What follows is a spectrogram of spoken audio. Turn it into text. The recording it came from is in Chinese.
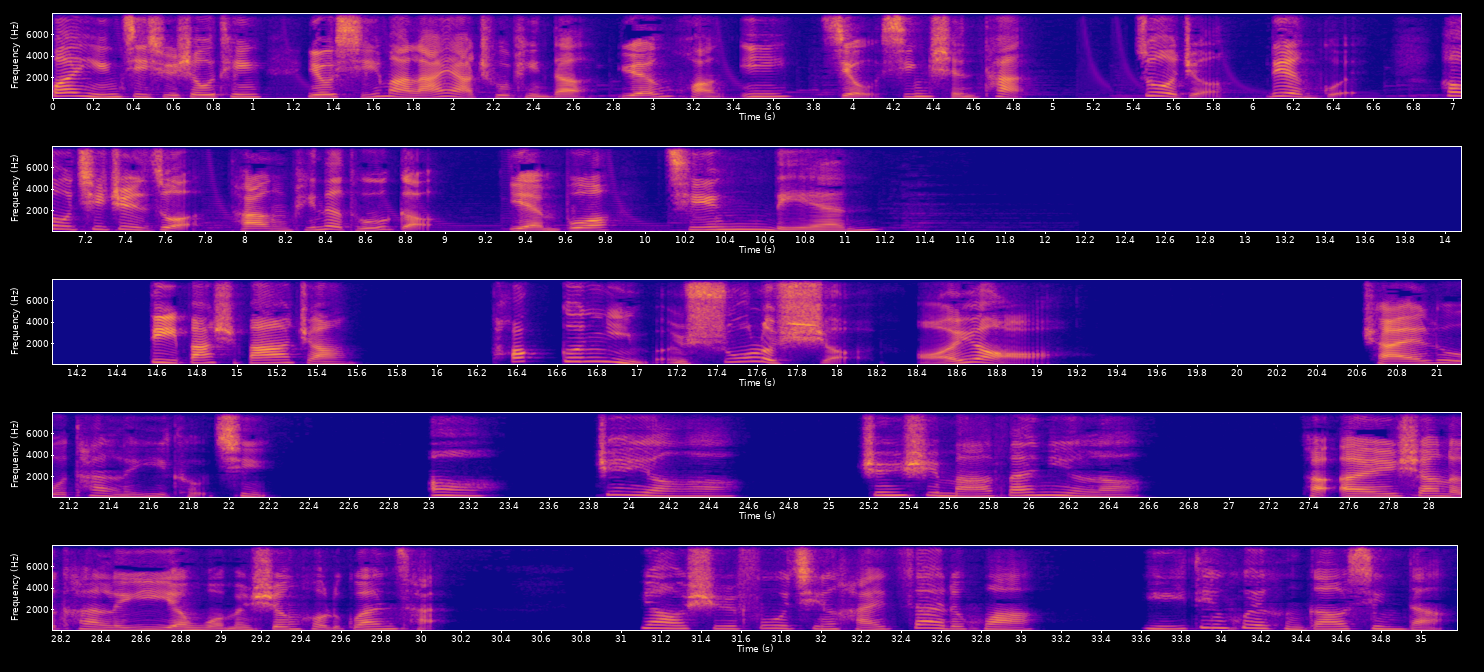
欢迎继续收听由喜马拉雅出品的《圆谎一九星神探》，作者：恋鬼，后期制作：躺平的土狗，演播：青莲。第八十八章，他跟你们说了什么呀？柴鹿叹了一口气：“哦，这样啊，真是麻烦你了。”他哀伤的看了一眼我们身后的棺材，要是父亲还在的话，一定会很高兴的。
